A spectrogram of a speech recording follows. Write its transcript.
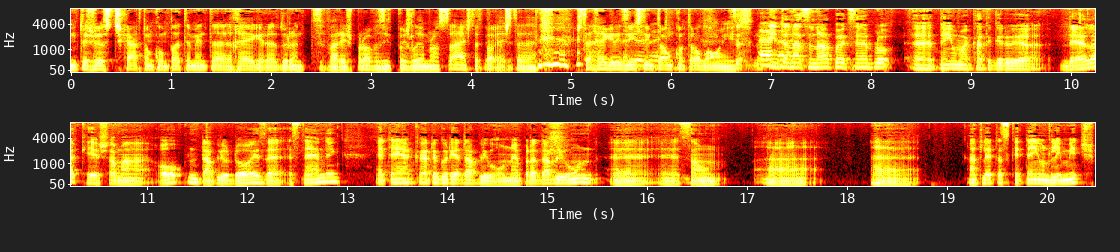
muitas vezes descartam completamente a regra durante várias provas e depois lembram-se, ah, esta, esta, esta regra existe, então controlam isso. Internacional, por exemplo, eh, tem uma categoria dela que chama Open, W2 é Standing, e tem a categoria W1. Né? Para W1 eh, eh, são ah, ah, atletas que têm um limite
